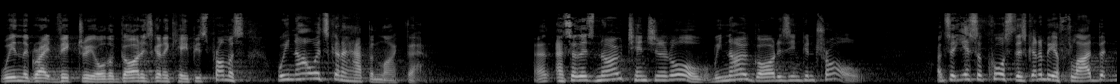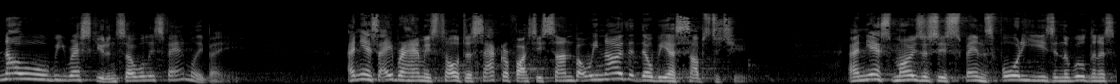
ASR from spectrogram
win the great victory or that God is going to keep his promise. We know it's going to happen like that. And, and so there's no tension at all. We know God is in control. And so, yes, of course, there's going to be a flood, but Noah will be rescued, and so will his family be. And yes, Abraham is told to sacrifice his son, but we know that there'll be a substitute. And yes, Moses is, spends 40 years in the wilderness,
